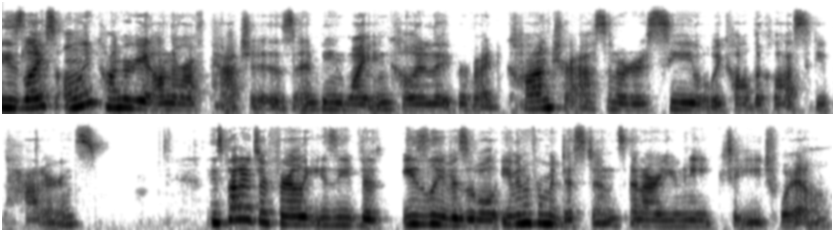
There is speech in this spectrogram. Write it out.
These lice only congregate on the rough patches, and being white in color, they provide contrast in order to see what we call the callosity patterns. These patterns are fairly easy, easily visible even from a distance and are unique to each whale.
